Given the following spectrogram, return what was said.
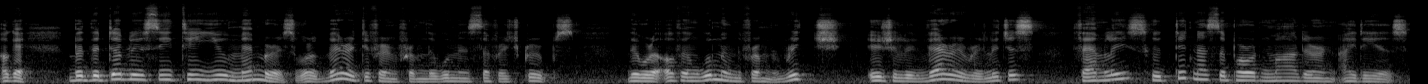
OK，but、okay. the WCTU members were very different from the women's suffrage groups. They were often women from rich, usually very religious families who did not support modern ideas.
